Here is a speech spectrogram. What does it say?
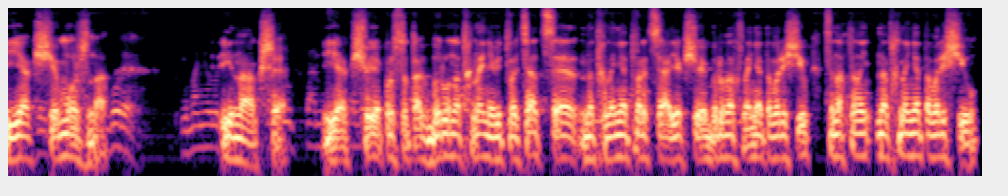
Як ще можна інакше, якщо я просто так беру натхнення від творця, це натхнення творця. Якщо я беру натхнення товаришів, це натхнення, натхнення товаришів.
